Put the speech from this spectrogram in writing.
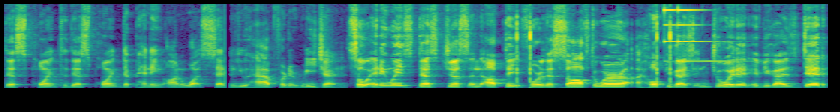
this point to this point depending on what setting you have for the regen. So that's just an update for the software. I hope you guys enjoyed it. If you guys did,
